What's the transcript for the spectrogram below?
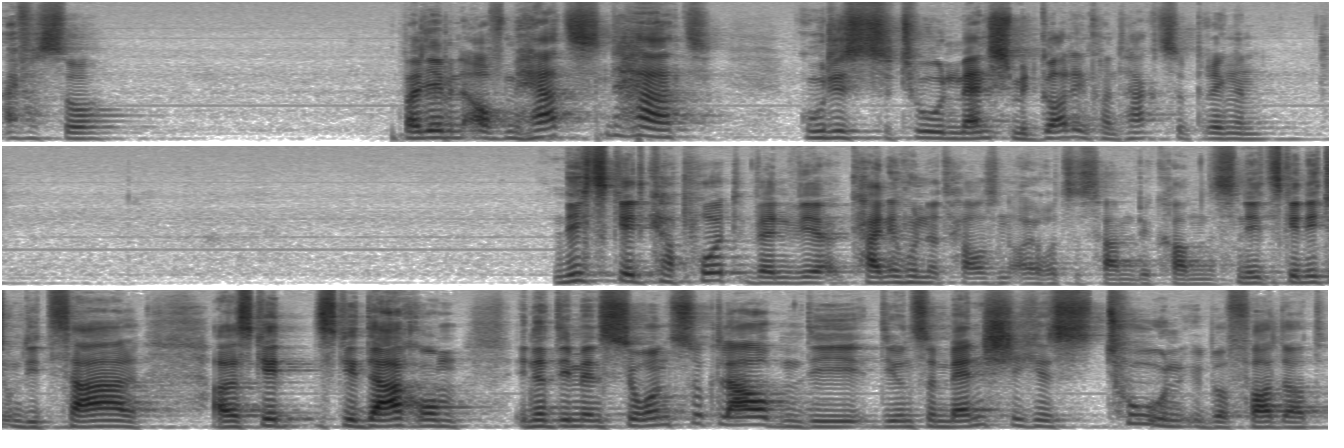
Einfach so. Weil jemand auf dem Herzen hat, Gutes zu tun, Menschen mit Gott in Kontakt zu bringen. Nichts geht kaputt, wenn wir keine 100.000 Euro zusammenbekommen. Es geht nicht um die Zahl, aber es geht, es geht darum, in eine Dimension zu glauben, die, die unser menschliches Tun überfordert,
